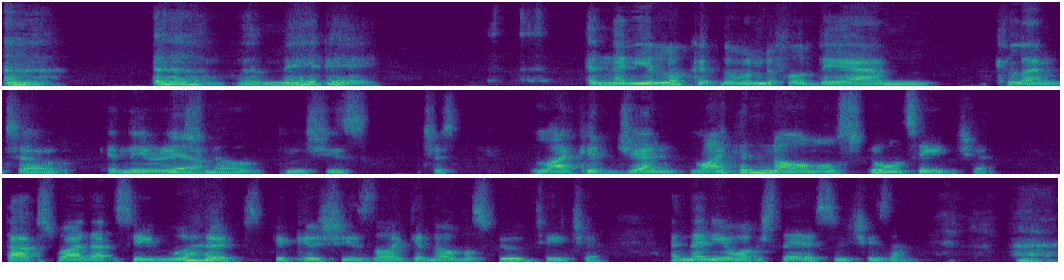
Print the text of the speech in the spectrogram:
Uh, oh, well, maybe. And then you look at the wonderful Diane Cilento in the original, and she's just like a gen, like a normal school teacher. That's why that scene works because she's like a normal school teacher. And then you watch this, and she's like, "Huh,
